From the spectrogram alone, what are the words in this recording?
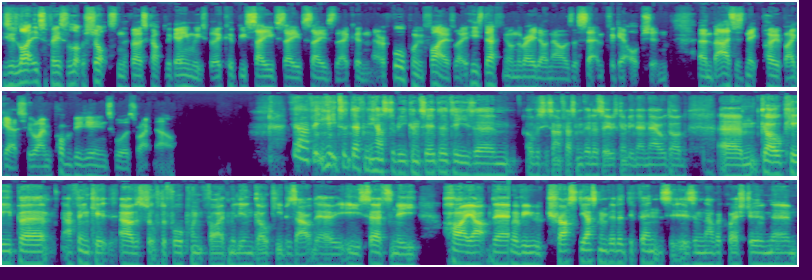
he's likely to face a lot of shots in the first couple of game weeks, but there could be save, save, saves there, couldn't there? A 4.5, like he's definitely on the radar now as a set and forget option. Um, but as is Nick Pope, I guess, who I'm probably leaning towards right now. Yeah, I think Heaton definitely has to be considered. He's um, obviously signed for Aston Villa, so he's going to be there nailed on. Um, goalkeeper, I think it out of sort of the 4.5 million goalkeepers out there, he's certainly high up there. Whether you trust the Aston Villa defence is another question. Um,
